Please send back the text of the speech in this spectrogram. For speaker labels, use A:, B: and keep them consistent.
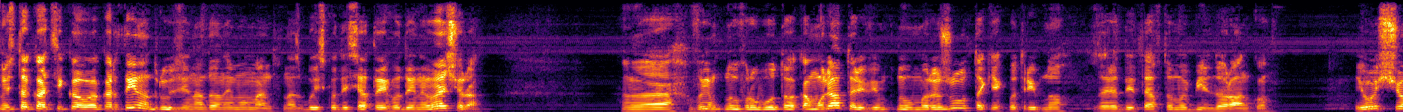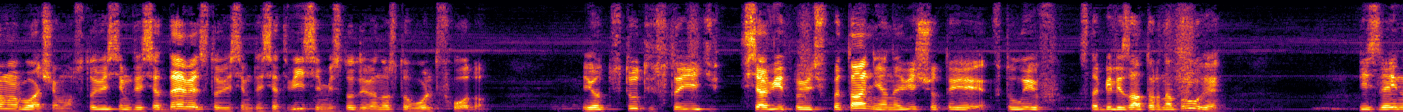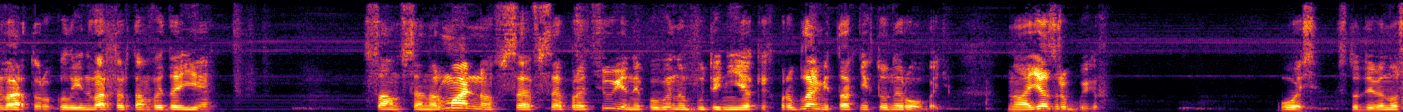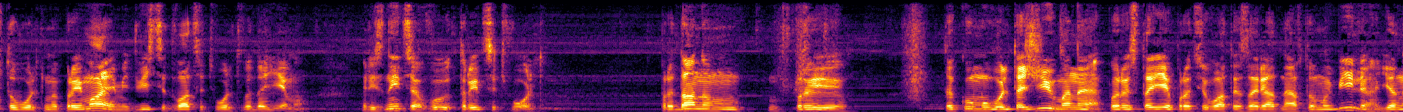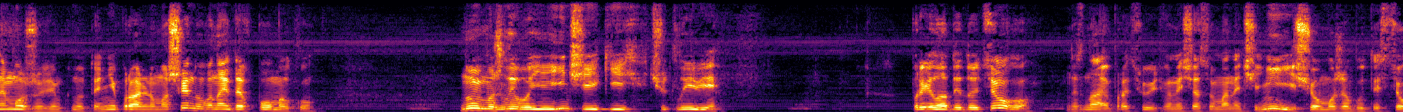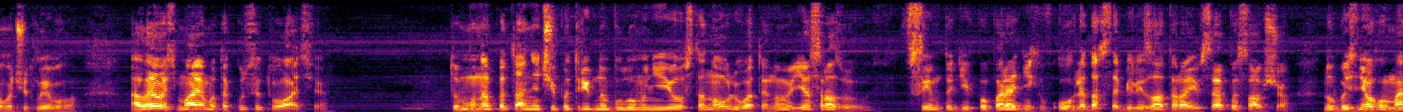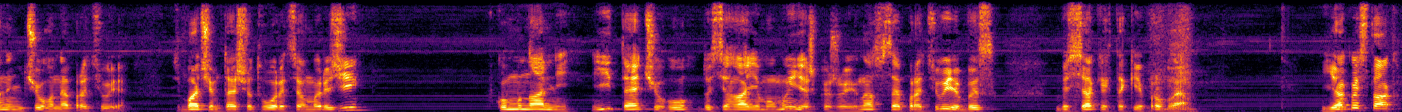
A: Ось така цікава картина, друзі, на даний момент. У нас близько 10 години вечора. Е, Вимкнув роботу акумуляторів, вимкнув мережу, так як потрібно зарядити автомобіль до ранку. І ось що ми бачимо: 189, 188 і 190 вольт входу. І от тут стоїть вся відповідь в питанні, навіщо ти втулив стабілізатор напруги після інвертору, коли інвертор там видає сам все нормально, все, все працює, не повинно бути ніяких проблем і так ніхто не робить. Ну а я зробив. Ось 190 вольт ми приймаємо і 220 вольт видаємо. Різниця в 30 вольт. При даному при такому вольтажі в мене перестає працювати зарядне автомобіля. Я не можу вімкнути ні пральну машину, вона йде в помилку. Ну і можливо є інші які чутливі прилади до цього. Не знаю, працюють вони зараз у мене чи ні, і що може бути з цього чутливого. Але ось маємо таку ситуацію. Тому на питання, чи потрібно було мені його встановлювати, ну я сразу всім тоді в попередніх оглядах стабілізатора і все писав, що ну, без нього в мене нічого не працює. Бачимо те, що твориться в мережі в комунальній, і те, чого досягаємо ми. Я ж кажу, і в нас все працює без, без всяких таких проблем. Якось так.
